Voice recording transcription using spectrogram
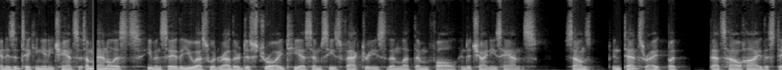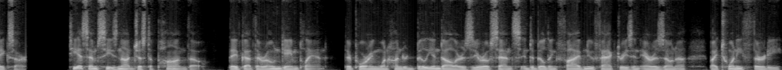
and isn't taking any chances. Some analysts even say the U.S. would rather destroy TSMC's factories than let them fall into Chinese hands. Sounds intense, right? But that's how high the stakes are. TSMC's not just a pawn, though. They've got their own game plan. They're pouring $100 billion, zero cents, into building five new factories in Arizona by 2030,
